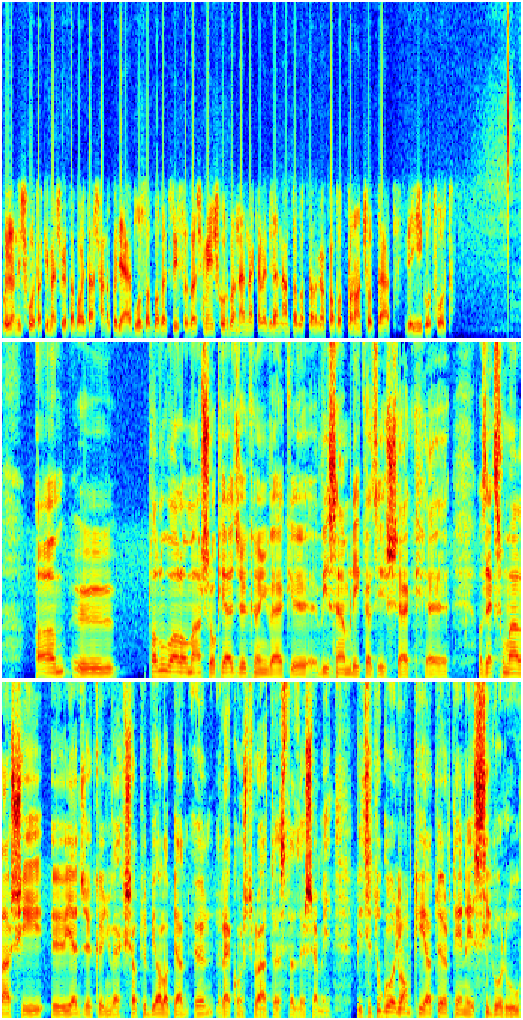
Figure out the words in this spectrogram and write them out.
olyan is volt, aki mesélt a bajtásának, hogy elborzatba vett részt az eseménysorban, ennek ellenére nem tagadta meg a kapott parancsot, tehát végig ott volt. Um, ő tanúvallomások, jegyzőkönyvek, visszaemlékezések, az exhumálási jegyzőkönyvek, stb. alapján ön rekonstruálta ezt az eseményt. Picit ugorjunk ki a történész szigorú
